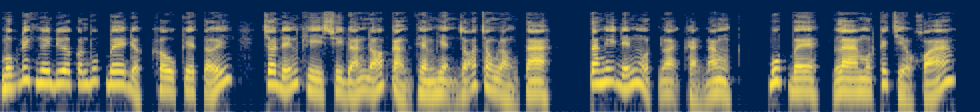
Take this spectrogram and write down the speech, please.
mục đích ngươi đưa con búp bê được khâu kia tới, cho đến khi suy đoán đó càng thêm hiện rõ trong lòng ta. Ta nghĩ đến một loại khả năng, búp bê là một cái chìa khóa.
